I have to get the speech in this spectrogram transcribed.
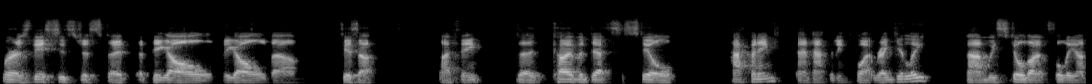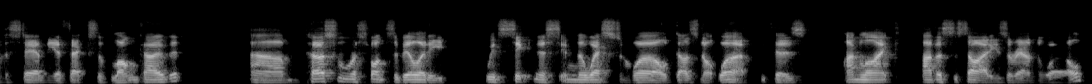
Whereas this is just a, a big old, big old um, fizzer. I think the COVID deaths are still happening and happening quite regularly. Um, we still don't fully understand the effects of long COVID. Um, personal responsibility with sickness in the Western world does not work because, unlike other societies around the world,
